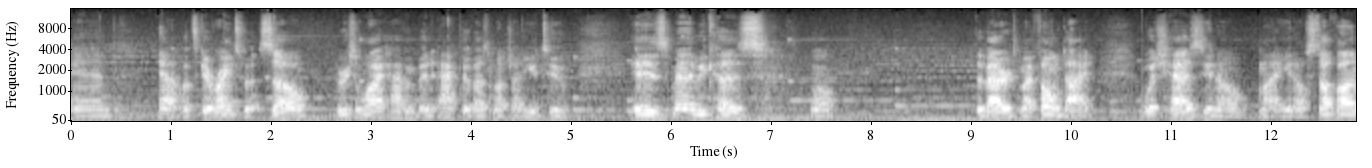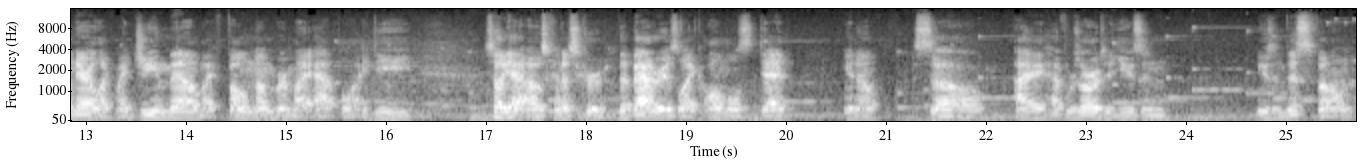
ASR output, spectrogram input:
And yeah, let's get right into it. So, the reason why I haven't been active as much on YouTube is mainly because, well, the battery to my phone died, which has, you know, my, you know, stuff on there, like my Gmail, my phone number, my Apple ID. So yeah, I was kind of screwed. The battery is like almost dead, you know? So, I have resorted to using, using this phone.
